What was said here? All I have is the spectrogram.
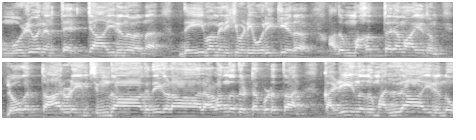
മുഴുവനും തെറ്റായിരുന്നുവെന്ന് ദൈവം എനിക്ക് വേണ്ടി ഒരുക്കിയത്. അതും മഹത്തരമായതും ലോകത്താരുടെയും ചിന്താഗതികളാൽ അളന്ന് തിട്ടപ്പെടുത്താൻ കഴിയുന്നതുമല്ലായിരുന്നു.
